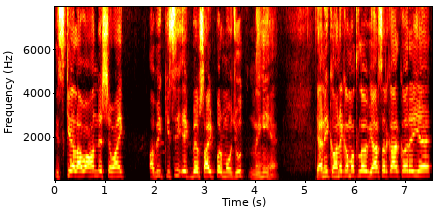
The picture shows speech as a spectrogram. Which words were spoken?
इसके अलावा अन्य सेवाएँ अभी किसी एक वेबसाइट पर मौजूद नहीं हैं। यानी कहने का मतलब बिहार सरकार कह रही है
